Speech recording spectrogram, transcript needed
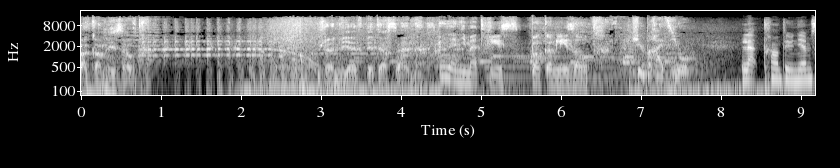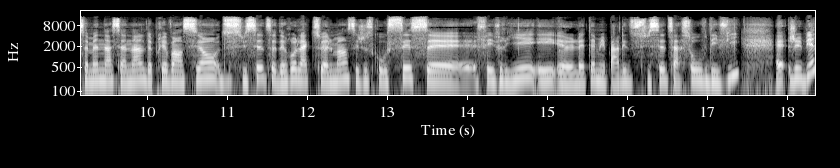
Pas comme les autres. Geneviève Peterson. Une animatrice pas comme les autres. Cube Radio. La 31e semaine nationale de prévention du suicide se déroule actuellement. C'est jusqu'au 6 euh, février et euh, le thème est parler du suicide, ça sauve des vies. Euh, J'ai eu bien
